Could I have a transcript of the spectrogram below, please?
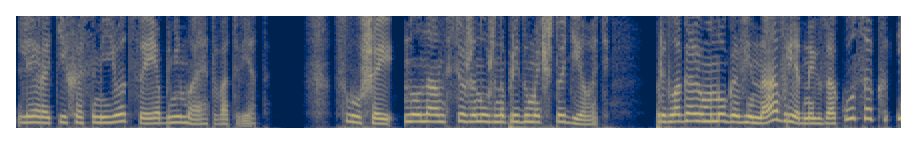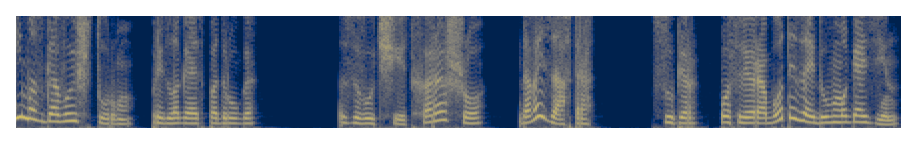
Лера тихо смеется и обнимает в ответ. «Слушай, но нам все же нужно придумать, что делать. «Предлагаю много вина, вредных закусок и мозговой штурм», — предлагает подруга. «Звучит хорошо. Давай завтра». «Супер. После работы зайду в магазин».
